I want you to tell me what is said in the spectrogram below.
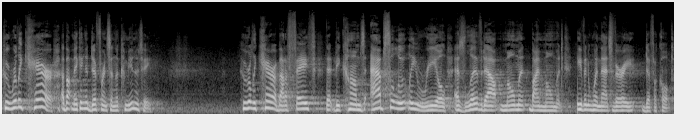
who really care about making a difference in the community. Who really care about a faith that becomes absolutely real as lived out moment by moment, even when that's very difficult.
